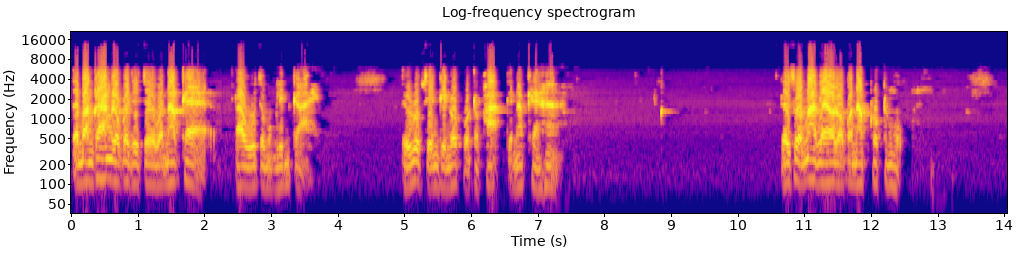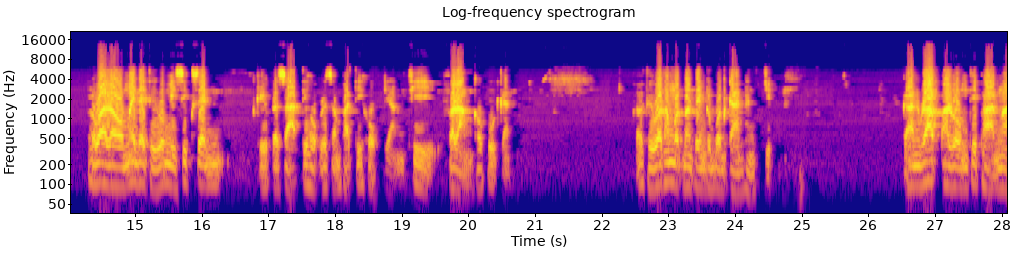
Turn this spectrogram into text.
แต่บางครั้งเราก็จะเจอว่านับแค่ตาหูจมูกลิ้นกายหรือรูปเสียงกลิ่นรสปุถะก็นับแค่ห้าโดยส่วนมากแล้วเราก็นับครบทั้งหกเพราะว่าเราไม่ได้ถือว่ามีซิกเซนคือประสาทที่หกหรือสัมผัสที่หกอย่างที่ฝรั่งเขาพูดกัน ก็ถือว่าทั้งหมดมันเป็นกระบวนการทางจิต การรับอารมณ์ที่ผ่านมา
